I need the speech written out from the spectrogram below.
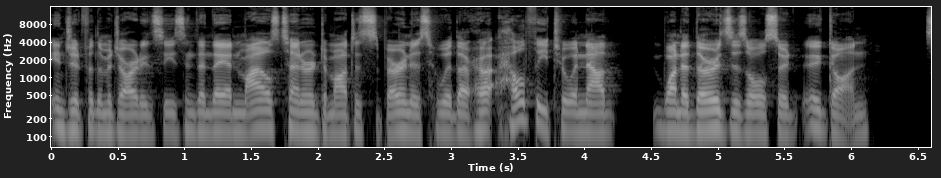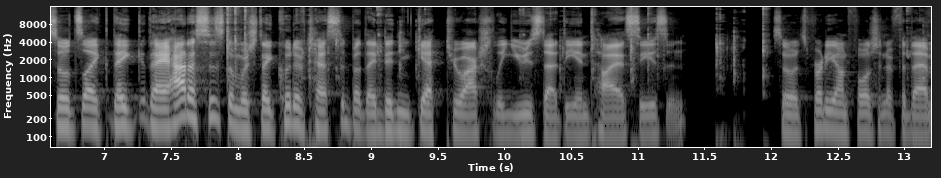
injured for the majority of the season. Then they had Miles Turner and Demarcus Sabonis, who were the healthy two, and now one of those is also uh, gone. So it's like they they had a system which they could have tested, but they didn't get to actually use that the entire season. So it's pretty unfortunate for them.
